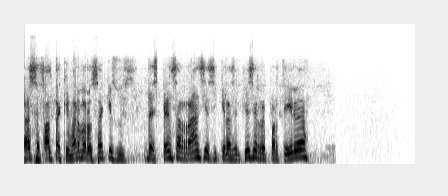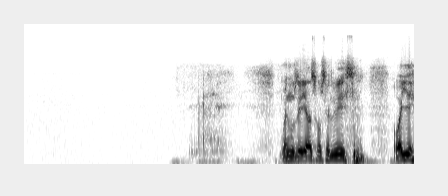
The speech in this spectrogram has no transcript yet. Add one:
Hace falta que Bárbaro saque sus despensas rancias y que las empiece a repartir. ¿verdad? Buenos días, José Luis. Oye,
